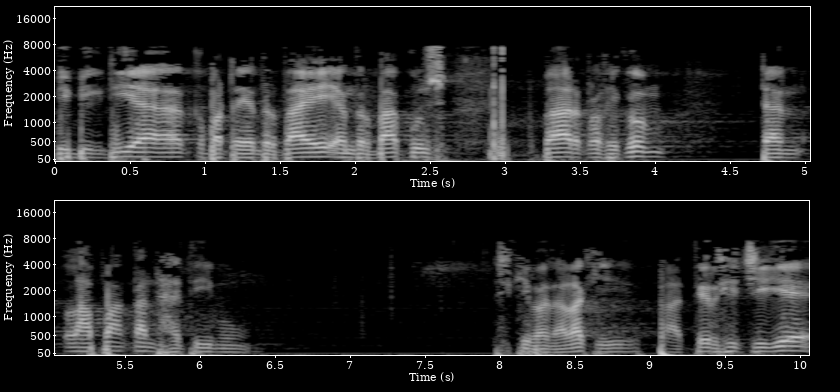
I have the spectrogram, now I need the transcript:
bimbing dia kepada yang terbaik, yang terbagus. Barakallahu dan lapangkan hatimu. Gimana lagi? Batir hiji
